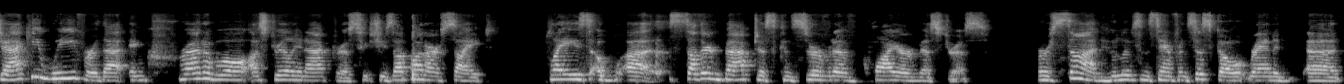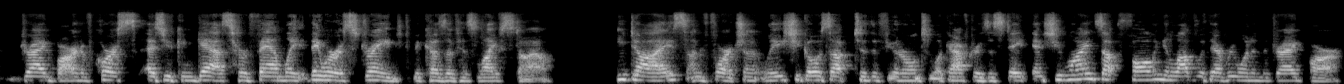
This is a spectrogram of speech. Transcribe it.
Jacki Weaver, that incredible Australian actress, she's up on our site plays a, a Southern Baptist conservative choir mistress. Her son, who lives in San Francisco, ran a uh, drag bar. And of course, as you can guess, her family, they were estranged because of his lifestyle. He dies, unfortunately. She goes up to the funeral to look after his estate, and she winds up falling in love with everyone in the drag bar.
